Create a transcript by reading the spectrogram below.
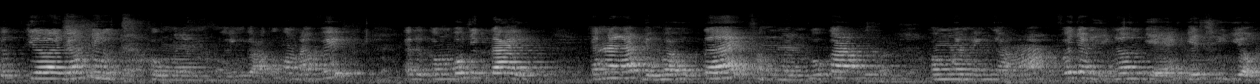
thức chơi giống như phần mềm luyện gõ của con đã viết, đã được công bố trước đây. Khả năng áp dụng vào thực tế, phần mềm của con phần mềm luyện gõ với giao diện đơn giản, dễ sử dụng,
